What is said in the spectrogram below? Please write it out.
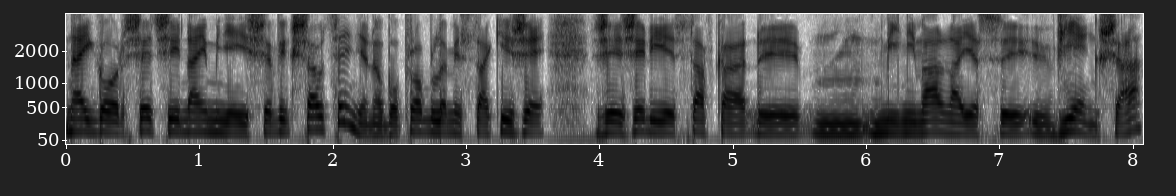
najgorsze czy najmniejsze wykształcenie. No bo problem jest taki, że, że jeżeli stawka y, minimalna jest y, większa,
